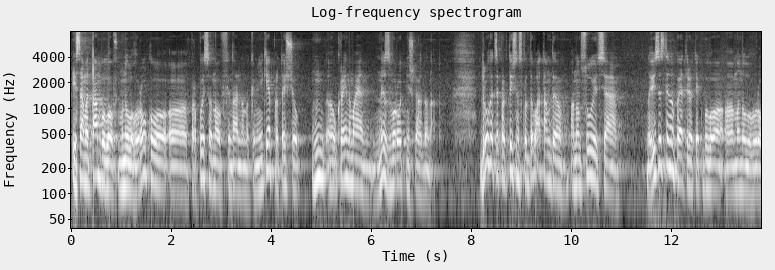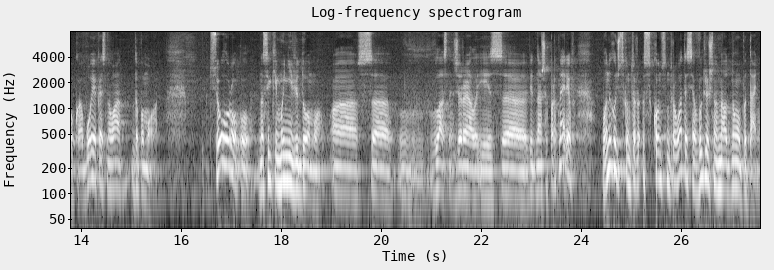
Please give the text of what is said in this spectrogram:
І саме там було минулого року е, прописано в фінальному комюніке про те, що Україна має незворотній шлях до НАТО. Друге, це практична складова, там, де анонсуються нові системи Петріот, як було е, минулого року, або якась нова допомога. Цього року, наскільки мені відомо е, з е, власних джерел і з, е, від наших партнерів, вони хочуть сконцентруватися виключно на одному питанні.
